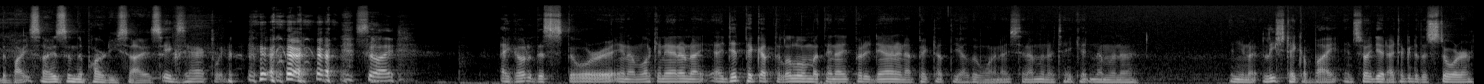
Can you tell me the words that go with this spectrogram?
The bite size and the party size. Exactly. so I, I go to the store and I'm looking at them. I, I did pick up the little one, but then I put it down and I picked up the other one. I said, I'm going to take it and I'm going to, you know, at least take a bite. And so I did. I took it to the store.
